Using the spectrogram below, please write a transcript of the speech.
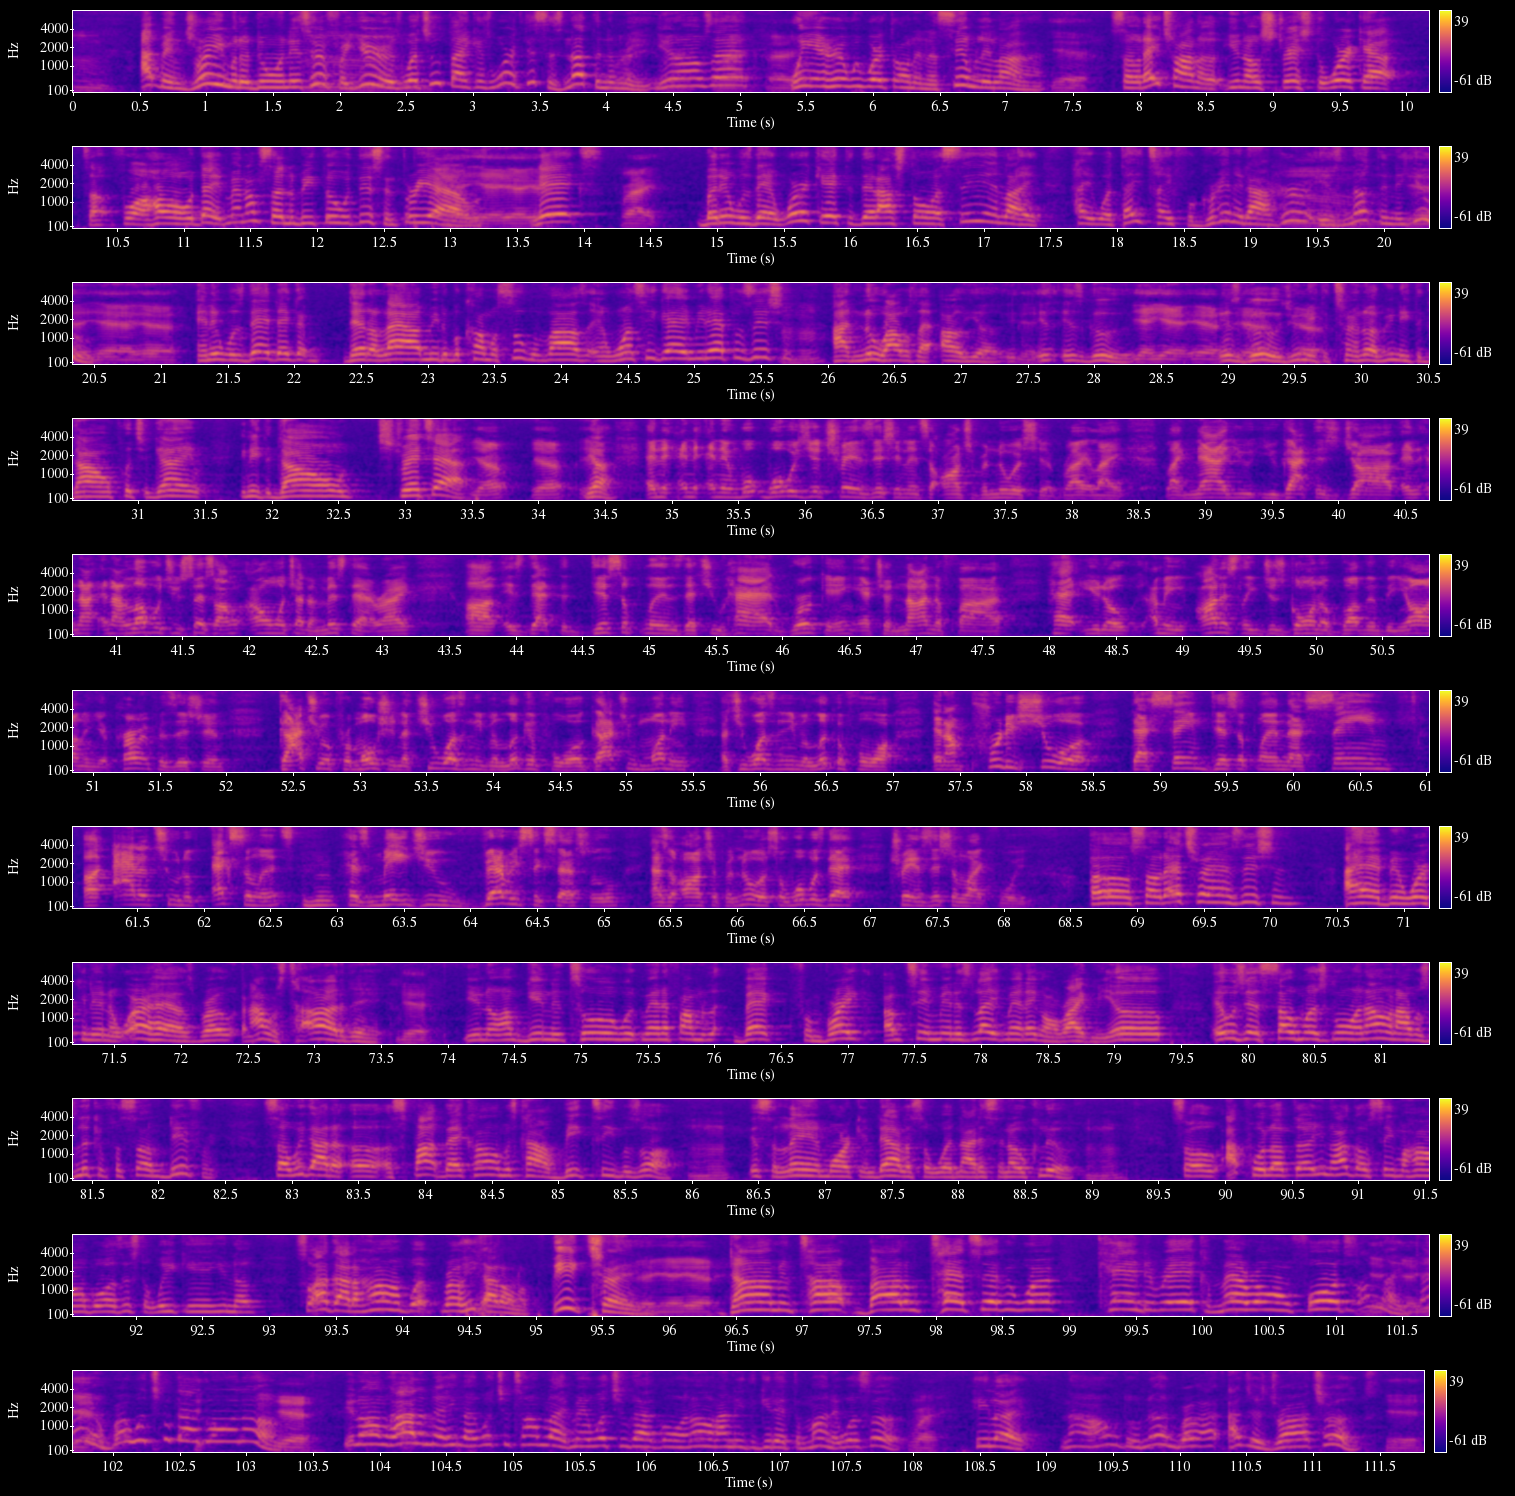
I've been dreaming of doing this here for years. What you think is work, this is nothing to me. Mm. Right, You know what I'm saying? right, right. We in here, we worked on an assembly line. Yeah. So they trying to, you know, stretch the workout to, for a whole day. Man, I'm starting to be through with this in three hours. yeah, yeah, yeah. Next. Right. But it was that work ethic that I started seeing, like, hey, what they take for granted out is nothing to Yeah, you. yeah, yeah. And it was that that, got, that allowed me to become a supervisor. And once he gave me that position, I knew I was like, oh yeah, it, it- it's good. Mm-hmm. Yeah, yeah, yeah. It's yeah, good. You yeah. need to turn up. You need to go on, put your game. You need to go on, stretch out. Yeah, yeah, Yeah. And and and then what, what was your transition into entrepreneurship, right? Like like now you you got this job, and and I and I love what you said, so I don't, I don't want y'all to miss that, right? Uh, is that the disciplines that you had working at your nine to five had you know? I mean, honestly, just going above and beyond in your current position. Got you a promotion that you wasn't even looking for, got you money that you wasn't even looking for, and I'm pretty sure that same discipline, that same uh, attitude of excellence has made you very successful as an entrepreneur. So, what was that transition like for you? Uh, so that transition, I had been working in a warehouse, bro, and I was tired of that. Yeah. You know, I'm getting into it with man. If I'm back from break, I'm 10 minutes late, man. They gonna write me up. It was just so much going on. I was looking for something different. So we got a, a, a spot back home. It's called Big T Bazaar. Mm-hmm. It's a landmark in Dallas or whatnot. It's in Oak Cliff. Mm-hmm. So I pull up there. You know, I go see my homeboys. It's the weekend. You know. So I got a homeboy, bro. He got on a big chain. Yeah, yeah, yeah. Diamond top, bottom, tats everywhere, candy red, Camaro on Fords. I'm Yeah, like, yeah, damn, yeah. bro, what you got going on? Yeah. You know, I'm hollering at. He like, what you talking like, man? What you got going on? I need to get at the money. What's up? Right. He like, nah, I don't do nothing, bro. I, I just drive trucks. Yeah.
